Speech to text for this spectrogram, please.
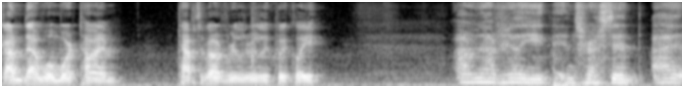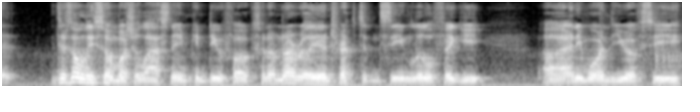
Got him down one more time, tapped him out really, really quickly. I'm not really interested. I there's only so much a last name can do, folks, and I'm not really interested in seeing Little Figgy uh, anymore in the UFC.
